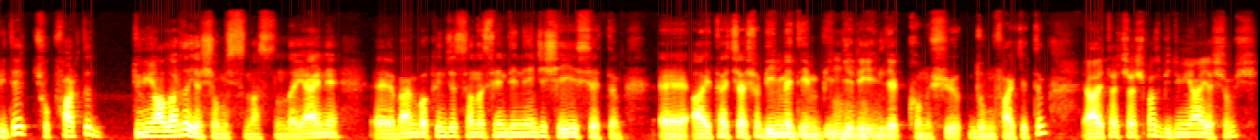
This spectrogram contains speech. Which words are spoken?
Bir de çok farklı dünyalarda yaşamışsın aslında. Yani e, ben bakınca sana seni dinleyince şeyi hissettim. E, Aytaç Yaşma bilmediğim bir biriyle konuşuyordum fark ettim. E, Aytaç Yaşmaz bir dünya yaşamış.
